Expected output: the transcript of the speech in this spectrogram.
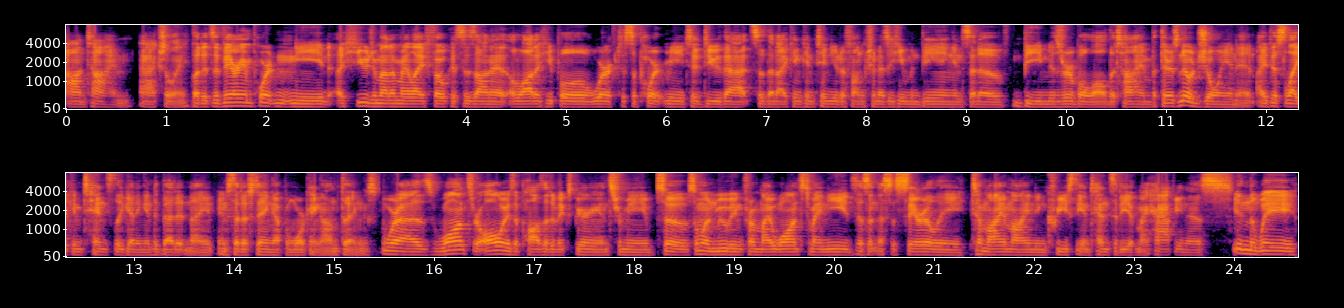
on time, actually. But it's a very important need. A huge amount of my life focuses on it. A lot of people work to support me to do that so that I can continue to function as a human being instead of be miserable all the time. But there's no joy in it. I just like intensely getting into bed at night instead of staying up and working on things. Whereas wants are always a positive experience for me. So someone moving from my wants to my needs doesn't necessarily, to my mind, increase the intensity of my happiness in the way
